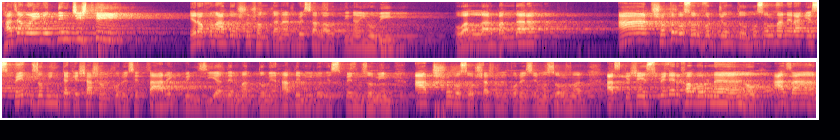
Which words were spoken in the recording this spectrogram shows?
খাজা মঈনুদ্দিন চিস্তি এরকম আদর্শ সন্তান আসবে সালাউদ্দিন আইয়ুবি। ও আল্লাহর বান্দারা আট শত বছর পর্যন্ত মুসলমানেরা স্পেন জমিনটাকে শাসন করেছে। তারেক বিন জিয়াদের মাধ্যমে হাতে নিল স্পেন জমিন। আটশো বছর শাসন করেছে মুসলমান। আজকে সে স্পেনের খবর নাও, আজান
